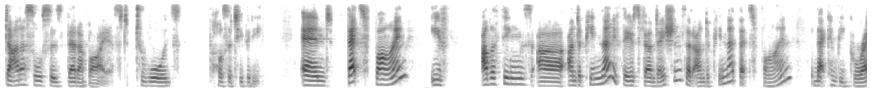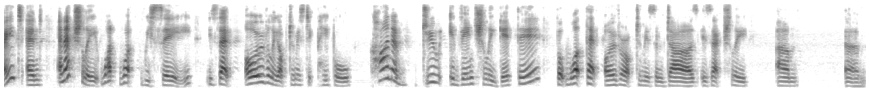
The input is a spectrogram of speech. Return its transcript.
data sources that are biased towards positivity. And that's fine if other things uh, underpin that. If there's foundations that underpin that, that's fine, and that can be great. And and actually, what what we see is that overly optimistic people kind of do eventually get there. But what that over optimism does is actually um, um,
